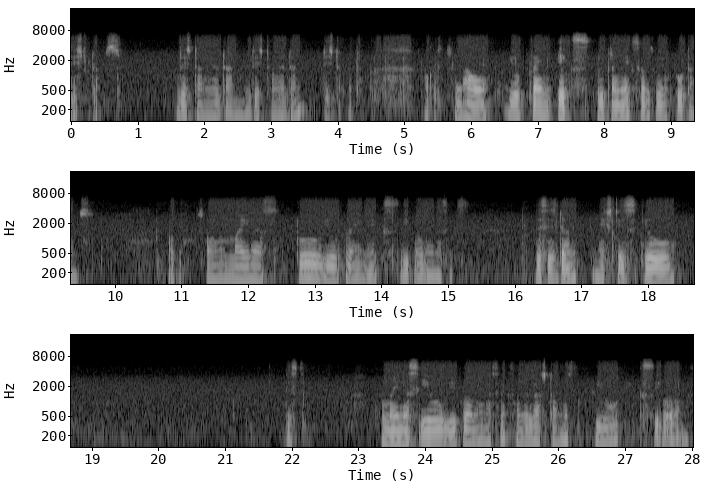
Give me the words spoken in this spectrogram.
these two terms. This term we have done this term we have done this term we have done. Okay so now u prime x. U prime x also we have two terms okay so minus 2 u prime x e power minus x this is done. Next is u. Thing. Minus u e power minus x and the last term is u x e power minus.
